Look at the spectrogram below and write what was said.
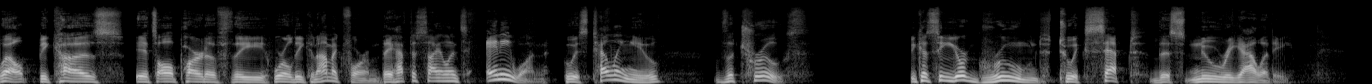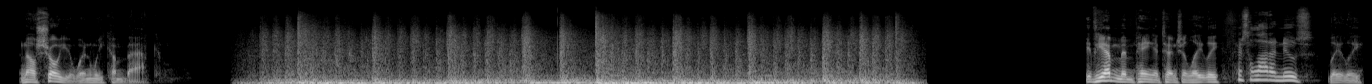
Well, because it's all part of the World Economic Forum. They have to silence anyone who is telling you the truth. Because, see, you're groomed to accept this new reality. And I'll show you when we come back. If you haven't been paying attention lately, there's a lot of news lately.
